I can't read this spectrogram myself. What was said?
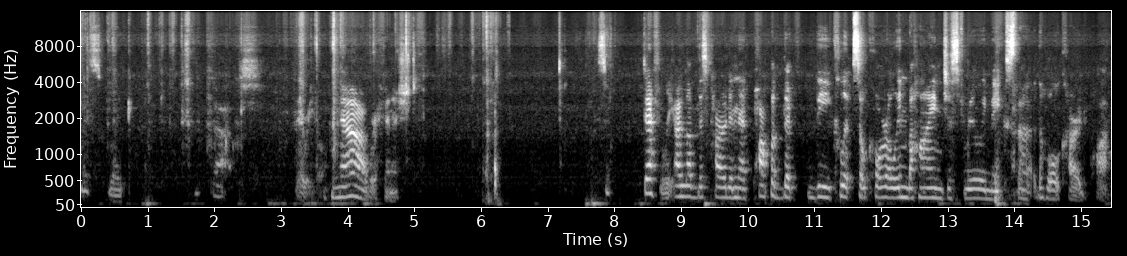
Just like that. There we go. Now we're finished. So definitely, I love this card, and that pop of the the calypso coral in behind just really makes the the whole card pop.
